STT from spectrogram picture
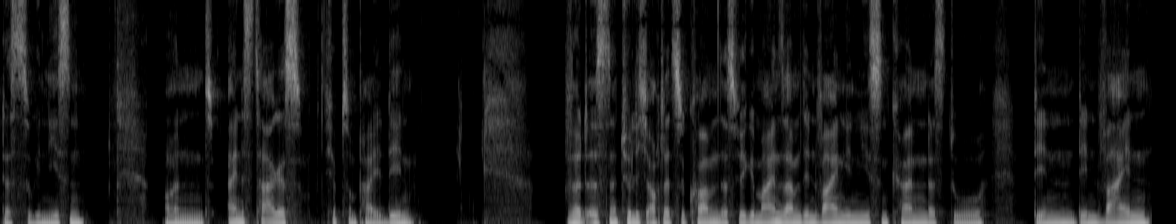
das zu genießen. Und eines Tages, ich habe so ein paar Ideen, wird es natürlich auch dazu kommen, dass wir gemeinsam den Wein genießen können, dass du den, den Wein,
